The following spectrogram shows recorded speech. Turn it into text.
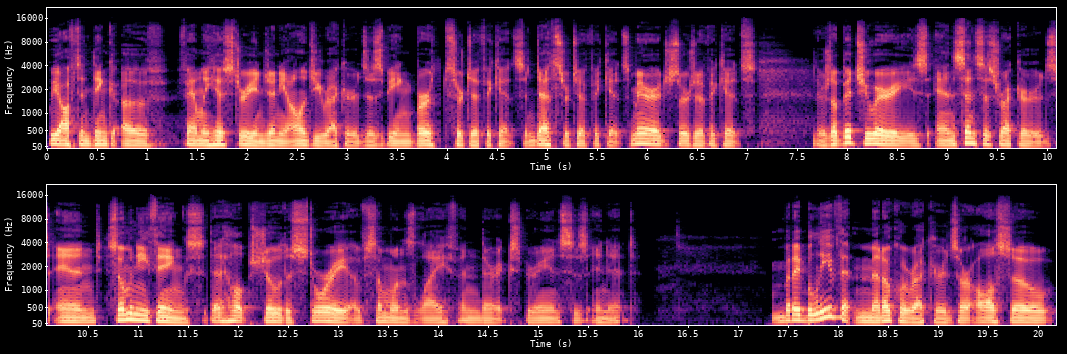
We often think of family history and genealogy records as being birth certificates and death certificates, marriage certificates. There's obituaries and census records and so many things that help show the story of someone's life and their experiences in it. But I believe that medical records are also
